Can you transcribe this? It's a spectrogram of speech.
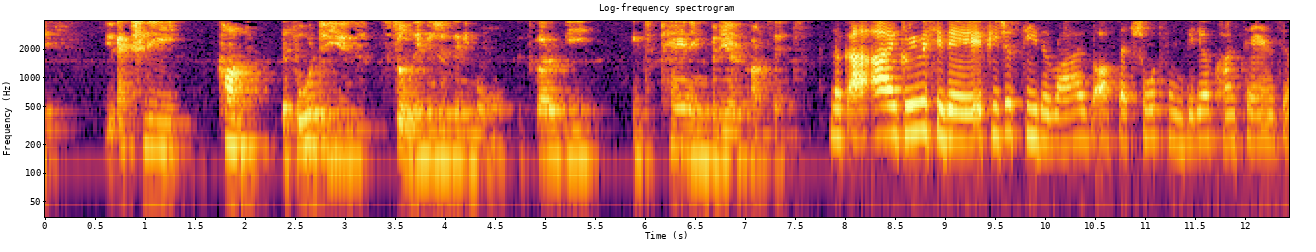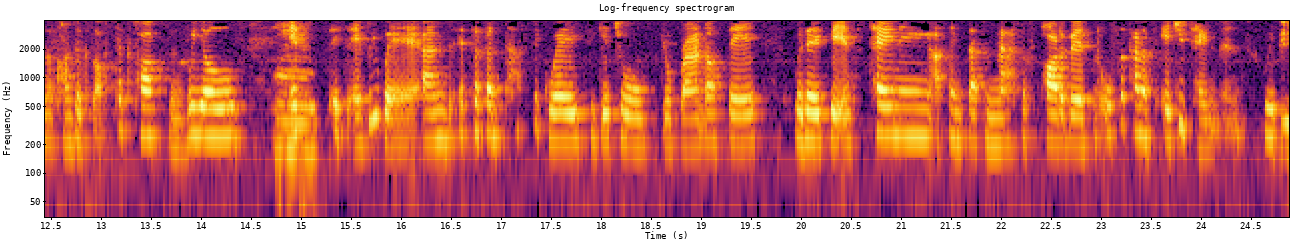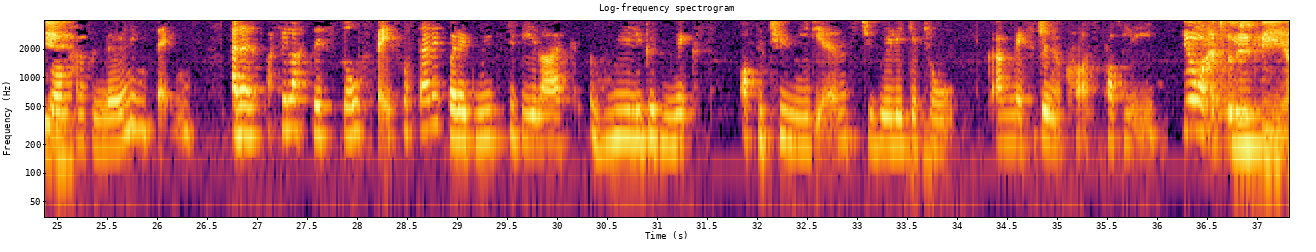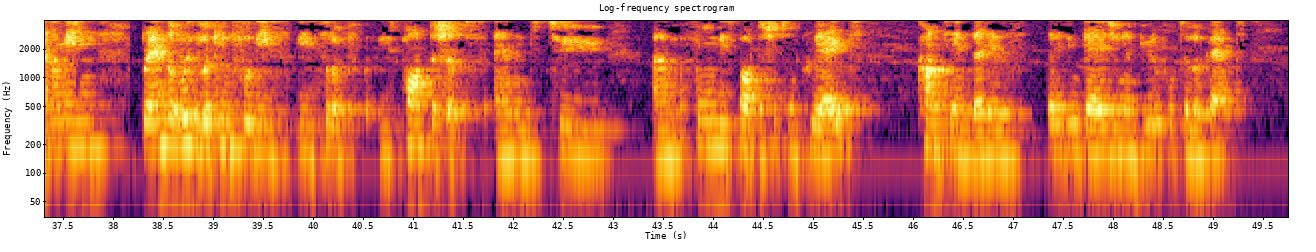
you actually can't afford to use still images anymore. It's got to be entertaining video content. Look, I, I, agree with you there. If you just see the rise of that short form video content in the context of TikToks and Reels, mm. it's it's everywhere, and it's a fantastic way to get your your brand out there. Whether it be entertaining, I think that's a massive part of it, but also kind of edutainment, where people yes. are kind of learning things. And I feel like there's still space for static, but it needs to be like a really good mix of the two mediums to really get your um, messaging across properly. Yeah, absolutely. And I mean, brands are always looking for these these sort of these partnerships and to um, form these partnerships and create content that is that is engaging and beautiful to look at.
